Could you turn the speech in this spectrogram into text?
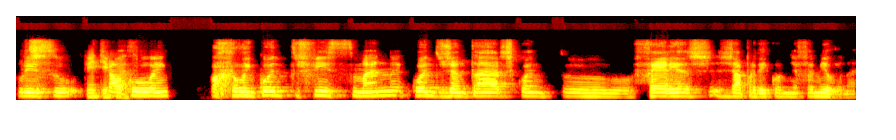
por isso 24. calculem, calculem quantos fins de semana, quantos jantares, quanto férias já perdi com a minha família, né?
